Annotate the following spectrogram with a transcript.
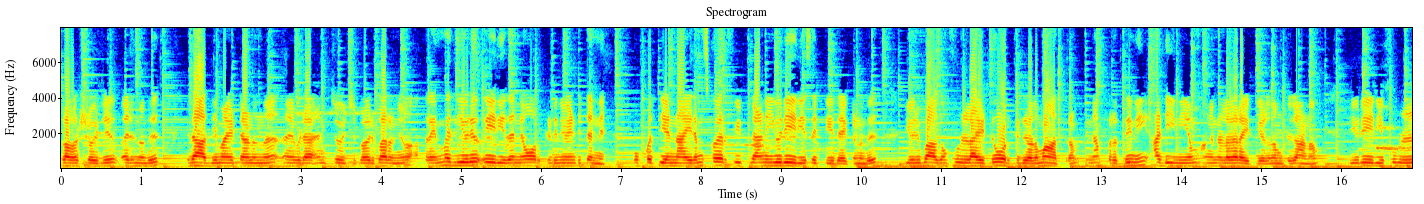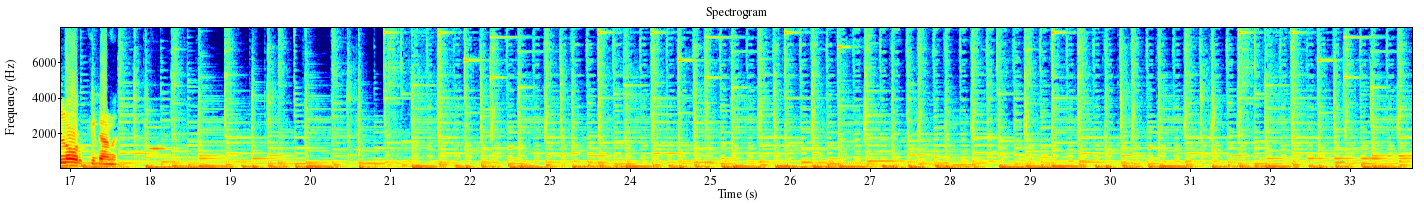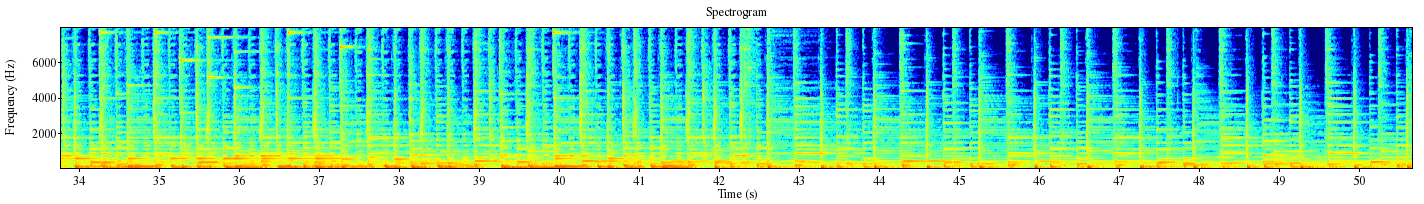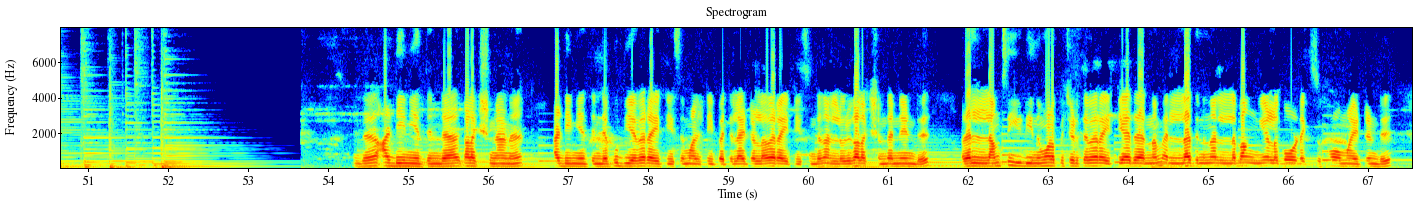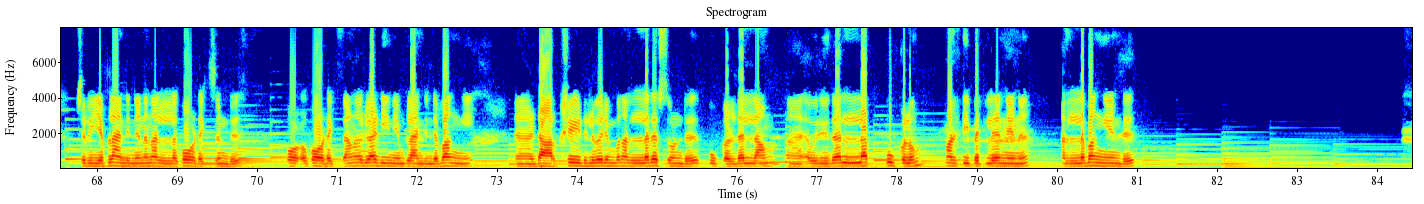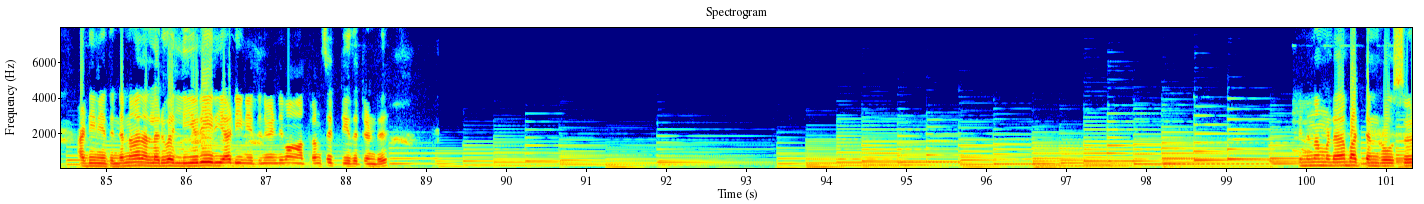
ഫ്ലവർ ഷോയിൽ വരുന്നത്. ഇത് ആദ്യമായിട്ടാണെന്ന് ഇവിടെ ചോദിച്ചപ്പോൾ അവർ പറഞ്ഞു. അത്രയും വലിയൊരു ഏരിയ തന്നെ ഓർക്കിഡിന് വേണ്ടി തന്നെ. മുപ്പത്തി എണ്ണായിരം സ്ക്വയർ ഫീറ്റിലാണ് ഈ ഒരു ഏരിയ സെറ്റ് ചെയ്തേക്കുന്നത് ഈ ഒരു ഭാഗം ഫുള്ളായിട്ട് ഓർക്കിഡുകൾ മാത്രം. പിന്നെ അപ്പുറത്തിന് അഡീനിയം അങ്ങനെയുള്ള വെറൈറ്റികൾ നമുക്ക് കാണാം. ഈ ഒരു ഏരിയ ഫുൾ ഓർക്കിഡാണ്. ഇത് അഡീനിയത്തിന്റെ കളക്ഷനാണ് അഡീനിയത്തിന്റെ പുതിയ വെറൈറ്റീസ് മൾട്ടിപ്പറ്റൽ ആയിട്ടുള്ള വെറൈറ്റീസിന്റെ നല്ലൊരു കളക്ഷൻ തന്നെ ഉണ്ട് അതെല്ലാം സി ഡിന്ന് മുളപ്പിച്ചെടുത്ത വെറൈറ്റി ആയത് കാരണം എല്ലാത്തിനും നല്ല ഭംഗിയുള്ള കോഡക്സ് ഫോം ആയിട്ടുണ്ട്. ചെറിയ പ്ലാന്റിന് തന്നെ നല്ല കോഡക്സ് ഉണ്ട്. കോഡക്സ് ആണ് ഒരു അഡീനിയം പ്ലാന്റിന്റെ ഭംഗി. ഡാർക്ക് ഷെയ്ഡിൽ വരുമ്പോൾ നല്ല രസമുണ്ട്. പൂക്കളുടെ എല്ലാം ഒരു ഇതെല്ലാ പൂക്കളും മൾട്ടി പെറ്റൽ തന്നെയാണ്. നല്ല ഭംഗിയുണ്ട്. അടീനിയത്തിന്റെ തന്നെ നല്ലൊരു വലിയൊരു ഏരിയ അടീനിയത്തിന് വേണ്ടി മാത്രം സെറ്റ് ചെയ്തിട്ടുണ്ട്. പിന്നെ നമ്മുടെ ബട്ടൺ റോസ്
